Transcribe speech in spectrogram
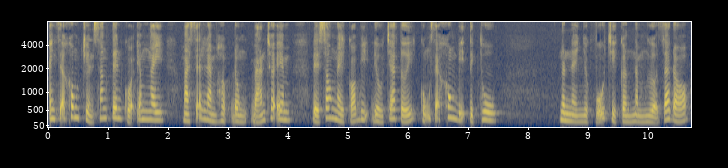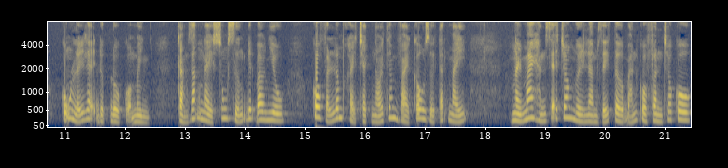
Anh sẽ không chuyển sang tên của em ngay mà sẽ làm hợp đồng bán cho em, để sau này có bị điều tra tới cũng sẽ không bị tịch thu. Lần này Nhược Vũ chỉ cần nằm ngửa ra đó cũng lấy lại được đồ của mình. Cảm giác này sung sướng biết bao nhiêu. Cô và Lâm Khải Trạch nói thêm vài câu rồi tắt máy. Ngày mai hắn sẽ cho người làm giấy tờ bán cổ phần cho cô.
